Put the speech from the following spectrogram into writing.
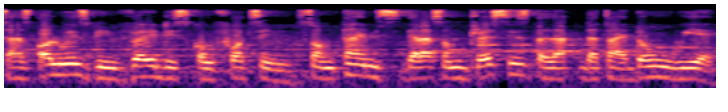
Has always been very discomforting. Sometimes there are some dresses that, that I don't wear.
